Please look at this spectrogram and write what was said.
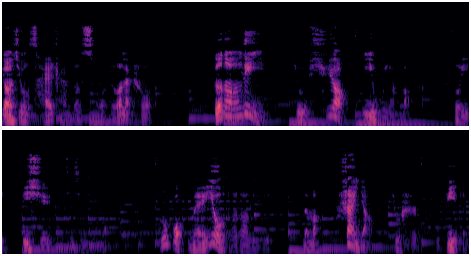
要就财产的所得来说，得到了利益就需要义务养老，所以必须进行养老。如果没有得到利益，那么赡养就是不必的了。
